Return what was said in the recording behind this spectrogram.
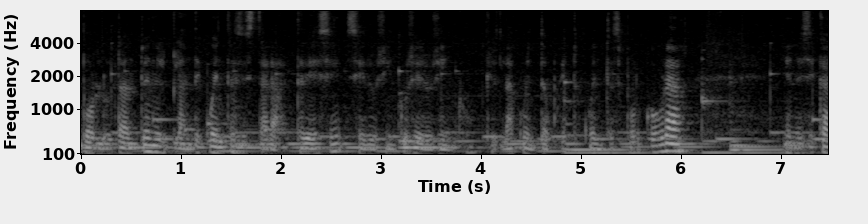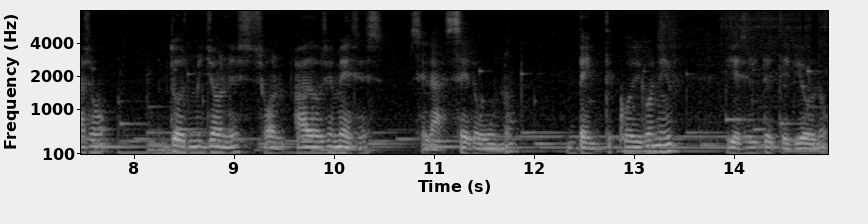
Por lo tanto, en el plan de cuentas estará 130505, que es la cuenta objeto cuentas por cobrar. En ese caso, 2 millones son a 12 meses, será 01, 20 código NIF y es el deterioro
